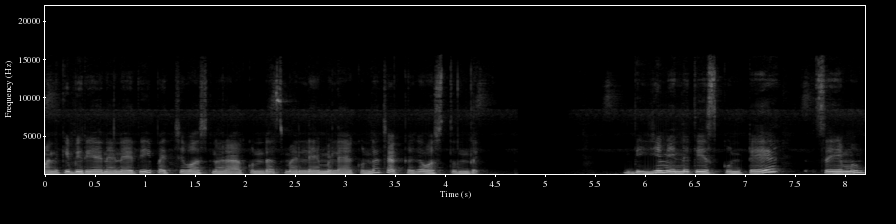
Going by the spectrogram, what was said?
మనకి బిర్యానీ అనేది పచ్చివాసన రాకుండా స్మెల్ ఏమి లేకుండా చక్కగా వస్తుంది. బియ్యం ఎన్ని తీసుకుంటే సేమ్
